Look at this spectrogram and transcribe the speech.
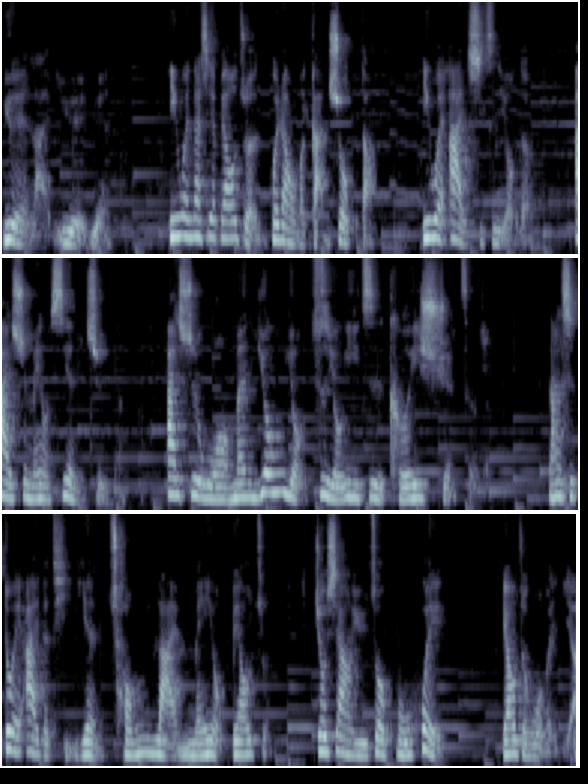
越来越远，因为那些标准会让我们感受不到。因为爱是自由的，爱是没有限制的，爱是我们拥有自由意志可以选择的。那是对爱的体验从来没有标准，就像宇宙不会标准我们一样。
